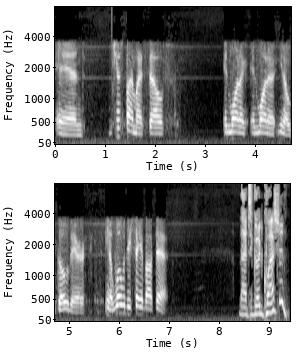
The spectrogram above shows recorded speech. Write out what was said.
and just by myself and want to and want to, you know, go there, you know, what would they say about that? That's a good question.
